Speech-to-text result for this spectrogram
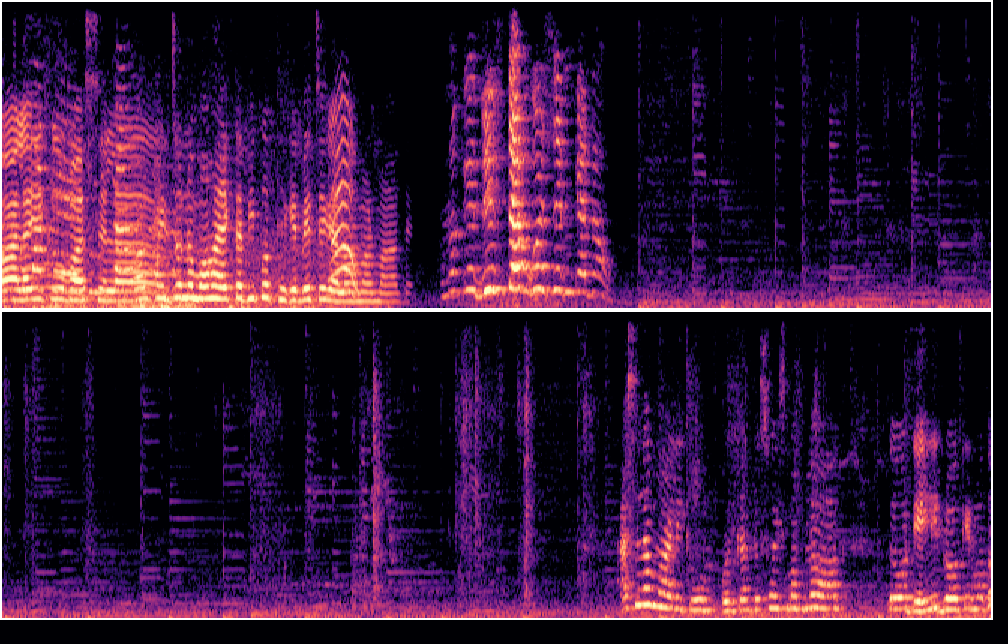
ওয়ালাইকুম আসসালাম। অল্পের জন্য মহা একটা বিপদ থেকে বেঁচে গেল আমার মা আমাকে ডিস্টার্ব করছেন কেন? আসসালামু আলাইকুম ওয়েলকাম টু সোইসমা ব্লগ। তো ডেইলি ব্লগের মতো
